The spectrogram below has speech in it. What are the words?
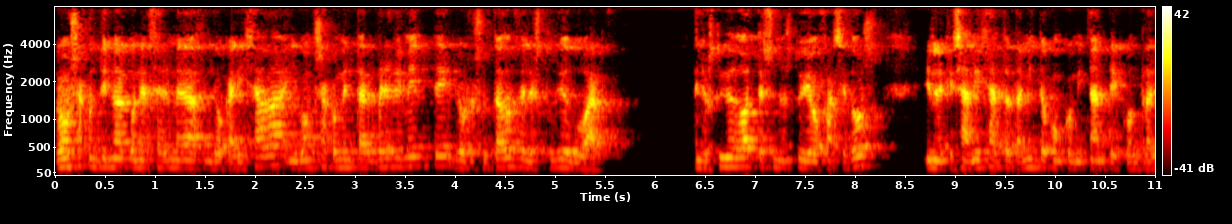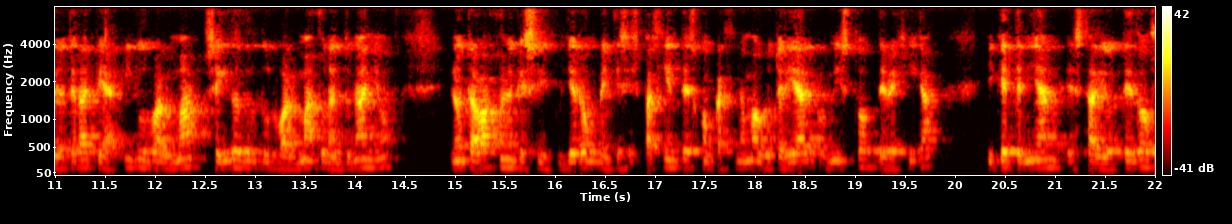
Vamos a continuar con enfermedad localizada y vamos a comentar brevemente los resultados del estudio Duarte. El estudio Duarte es un estudio fase 2 en el que se analiza el tratamiento concomitante con radioterapia y durvalumab, seguido de durvalumab durante un año, en un trabajo en el que se incluyeron 26 pacientes con carcinoma uroterial o mixto de vejiga y que tenían estadio T2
